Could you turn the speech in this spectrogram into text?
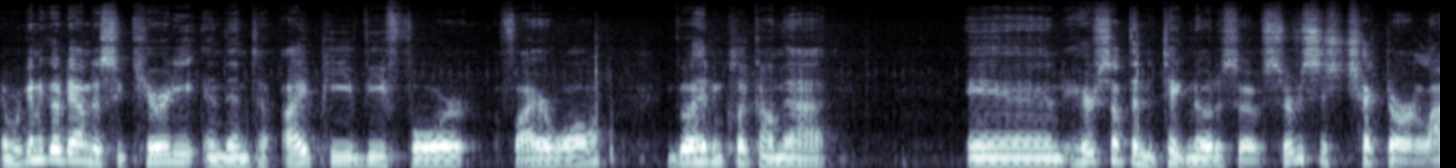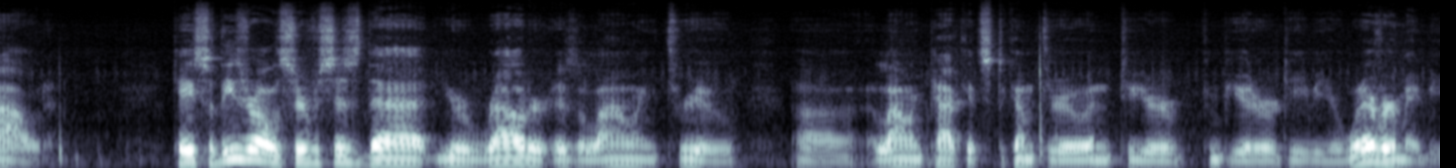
And we're going to go down to Security and then to IPv4 Firewall. Go ahead and click on that. And here's something to take notice of. Services checked are allowed. Okay, so these are all the services that your router is allowing through, uh, allowing packets to come through into your computer or TV or whatever it may be.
